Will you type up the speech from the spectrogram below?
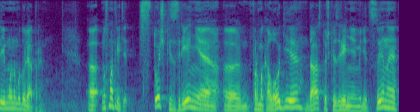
ли иммуномодуляторы? Э, ну, смотрите, с точки зрения э, фармакологии, да, с точки зрения медицины,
